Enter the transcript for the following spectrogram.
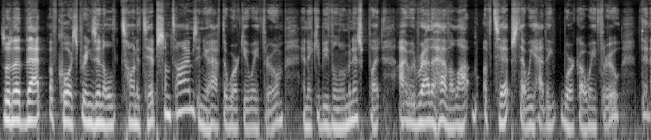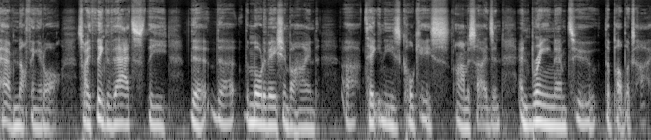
so that, that, of course, brings in a ton of tips sometimes, and you have to work your way through them, and it can be voluminous. But I would rather have a lot of tips that we had to work our way through than have nothing at all. So I think that's the the the, the motivation behind uh, taking these cold case homicides and, and bringing them to the public's eye.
